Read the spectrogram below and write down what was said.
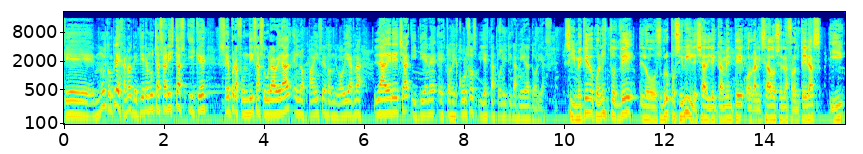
que muy compleja, ¿no? que tiene muchas aristas y que se profundiza su gravedad en los países donde gobierna la derecha y tiene estos discursos y estas políticas migratorias. Sí, me quedo con esto de los grupos civiles ya directamente organizados en las fronteras y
